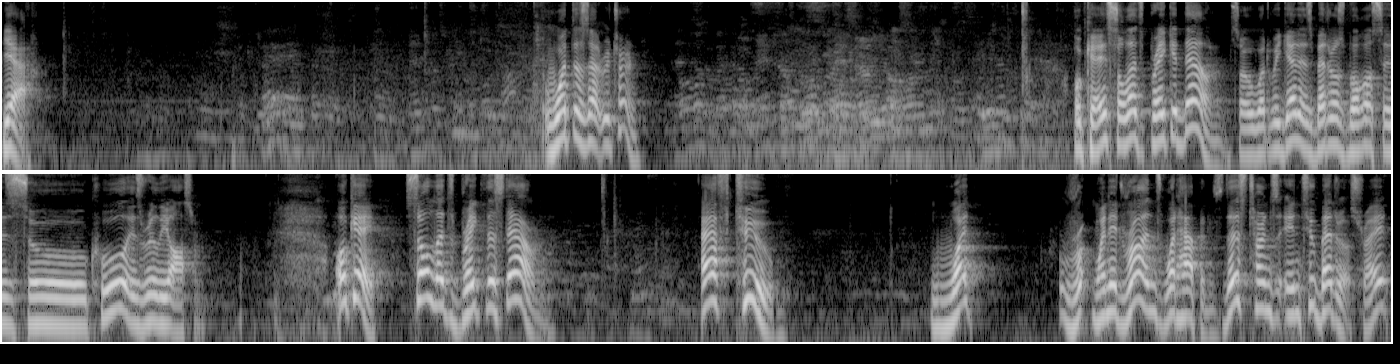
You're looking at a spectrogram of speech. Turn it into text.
Yeah. What does that return? Okay, so let's break it down. So what we get is Bedros Boros is so cool, is really awesome. Okay, so let's break this down. F2, what, when it runs, what happens? This turns into Bedros, right?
